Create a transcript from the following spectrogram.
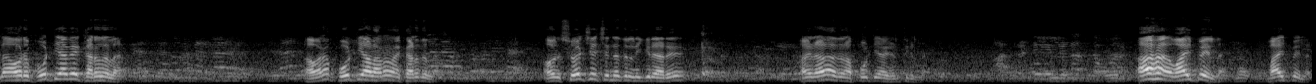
நான் அவரை போட்டியாவே கருதல. அவரை போட்டியாளராக நான் கருதல. அவர் சுயேட்சை சின்னத்தில் நிக்கிறாரு. அதனால அதை நான் போட்டியாக எடுத்துக்கல. ஆஹா வாய்ப்பே இல்லை. வாய்ப்பே இல்லை.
